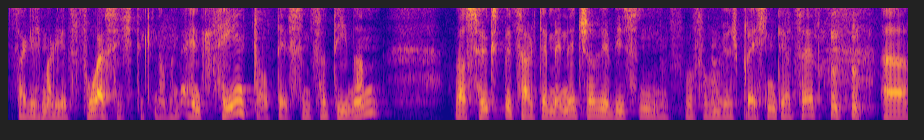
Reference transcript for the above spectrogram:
sage ich mal jetzt vorsichtig genommen, ein Zehntel dessen verdienen, was höchstbezahlte Manager, wir wissen, wovon wir sprechen derzeit, äh,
